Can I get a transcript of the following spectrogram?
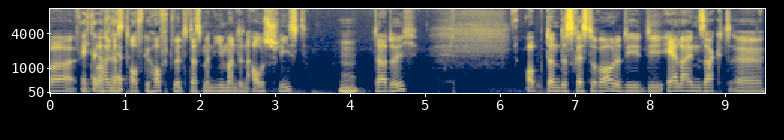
war, Echt, war halt, dass darauf gehofft wird, dass man niemanden ausschließt Hm. dadurch. Ob dann das Restaurant oder die, die Airline sagt, äh,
